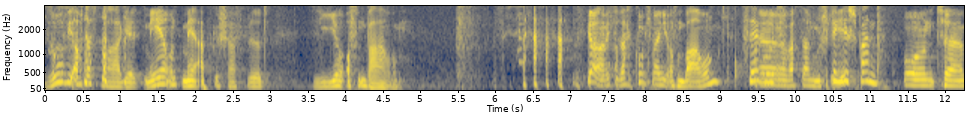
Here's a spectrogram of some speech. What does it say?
So wie auch das Bargeld mehr und mehr abgeschafft wird, siehe Offenbarung. ja, habe ich gesagt, gucke ich mal in die Offenbarung. Sehr gut. Äh, was da nun ich steht. bin gespannt. Und äh,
